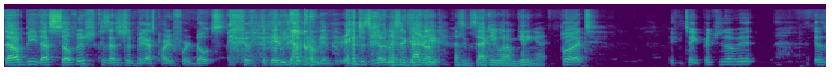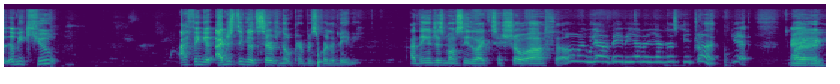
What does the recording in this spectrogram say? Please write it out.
That would be that's selfish because that's just a big ass party for adults because the baby not gonna remember. It's just another That's reason to get exactly drunk. that's exactly what I'm getting at. But if you take pictures of it, it'll, it'll be cute. I think it, I just think it serves no purpose for the baby. I think it's just mostly like to show off. Oh, we got a baby. Yeah, yeah, let's get drunk. Yeah, I But agree.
